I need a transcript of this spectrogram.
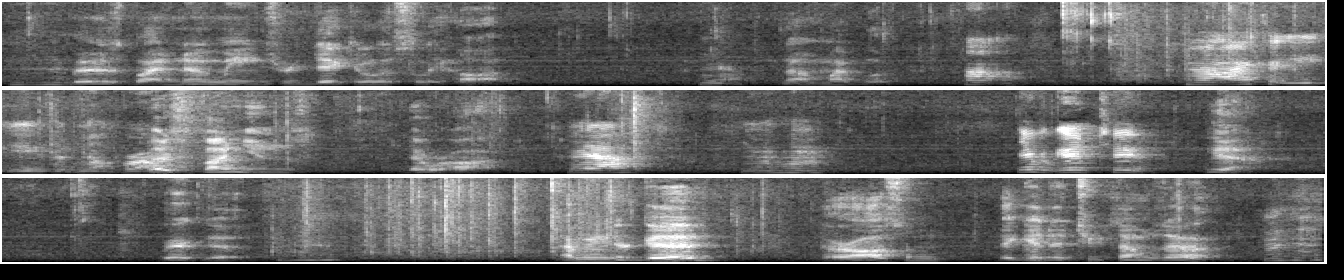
Mm-hmm. but it's by no means ridiculously hot. No. Not in my book. Uh-uh. No, I could eat these with no problem. Those Funyuns, they were hot. Yeah. Mm-hmm. They were good too. Yeah. Very good. Mm-hmm. I mean, they're good. They're awesome. They get a two thumbs up. Mhm.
